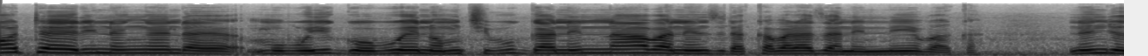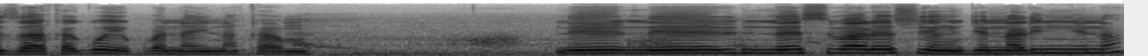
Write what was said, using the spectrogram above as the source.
wooteeri neŋŋenda mu buyiga obweno mu kibuga nenaaba nenzira kabalaza neneebaka nenjoza akagoye kuba nalina kamu. Nesiba leesu yange gye nali nnyina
